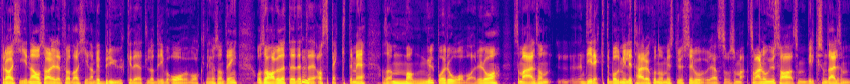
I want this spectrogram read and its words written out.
fra Kina. Og så er de redd for at da Kina vil bruke det til å drive overvåkning og sånne ting. Og så har vi jo dette, dette mm. aspektet med altså, mangel på råvarer òg, som er en sånn direkte både militær og økonomisk trussel, som, som, er noe USA som virker som det er liksom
